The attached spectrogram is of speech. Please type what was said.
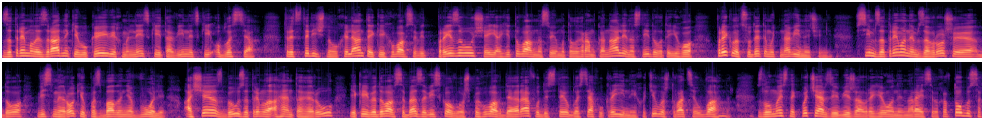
Затримали зрадників у Києві, Хмельницькій та Вінницькій областях. 30-річного ухилянта, який ховався від призову, ще й агітував на своєму телеграм-каналі. Наслідувати його приклад судитимуть на Вінниччині. Всім затриманим загрожує до 8 років позбавлення волі. А ще СБУ затримала агента ГРУ, який видавав себе за військового, шпигував ДРФ у 10 областях України і хотів влаштуватися у Вагнер. Зловмисник по черзі об'їжджав регіони на рейсових автобусах.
